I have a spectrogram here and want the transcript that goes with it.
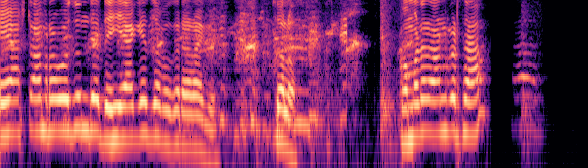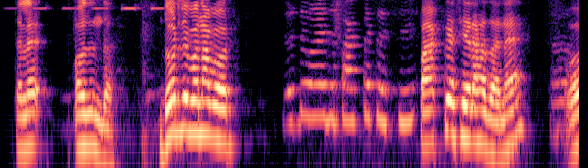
এই আঁশটা আমরা ওজন দিয়ে দেখি আগে জব করার আগে। চলো। কম্পিউটার অন করছা? তাহলে ওজন দাও। দৌড় দেবো না বর? হয় পাক পেঁচিয়ে রাখা যায় না? ও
